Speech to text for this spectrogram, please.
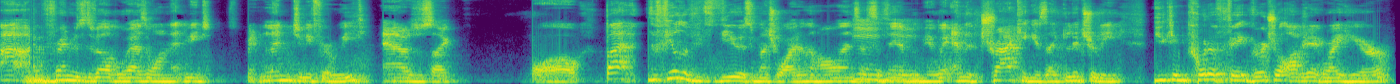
I, I have a friend who's a developer who has one. Let me lent to me for a week, and I was just like, whoa. But the field of view is much wider than HoloLens. That's the thing that blew me away. And the tracking is like literally, you can put a fake virtual object right here,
